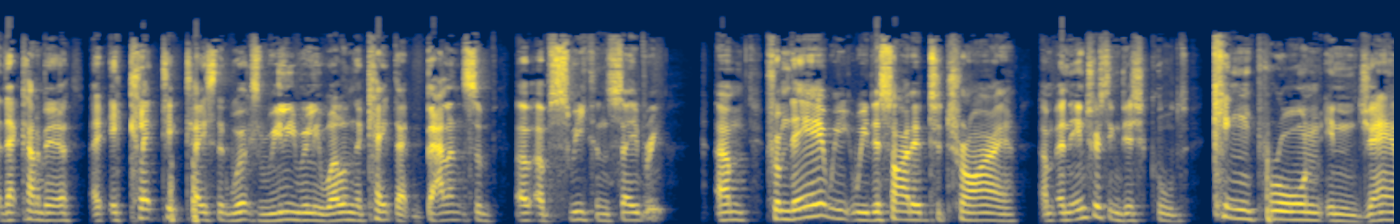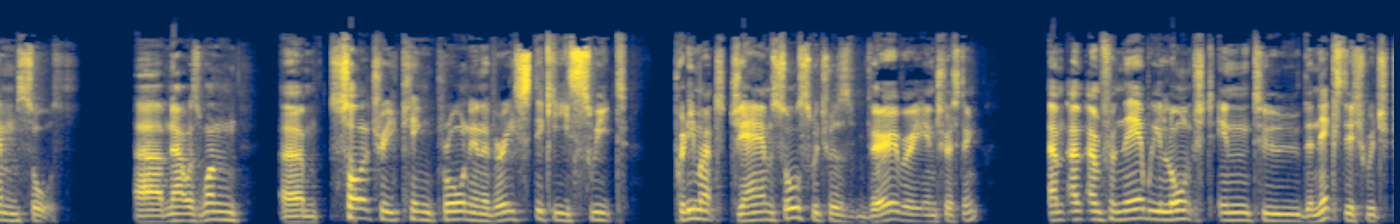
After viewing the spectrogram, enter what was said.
that kind of a, a eclectic taste that works really really well in the Cape. That balance of of, of sweet and savory. Um, from there, we we decided to try um, an interesting dish called king prawn in jam sauce. Um, now, it was one um, solitary king prawn in a very sticky, sweet, pretty much jam sauce, which was very, very interesting. Um, and, and from there, we launched into the next dish, which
